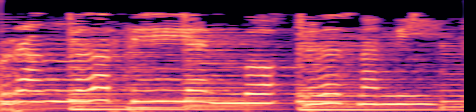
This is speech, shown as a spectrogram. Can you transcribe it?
orang ngerti embok tresnani.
